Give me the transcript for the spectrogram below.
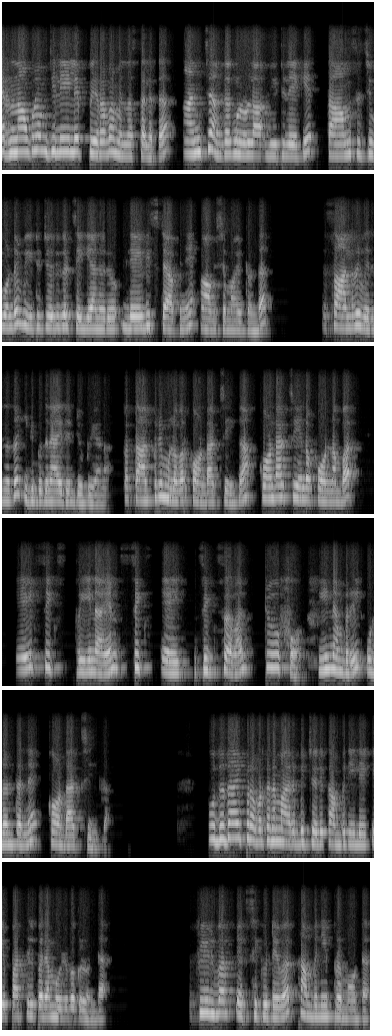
എറണാകുളം ജില്ലയിലെ പിറവം എന്ന സ്ഥലത്ത് അഞ്ച് അംഗങ്ങളുള്ള വീട്ടിലേക്ക് താമസിച്ചുകൊണ്ട് വീട്ടുജോലികൾ ചെയ്യാൻ ഒരു ലേഡി സ്റ്റാഫിനെ ആവശ്യമായിട്ടുണ്ട്. സാലറി വരുന്നത് ഇരുപതിനായിരം രൂപയാണ്. അപ്പൊ താല്പര്യമുള്ളവർ കോൺടാക്ട് ചെയ്യുക. കോൺടാക്ട് ചെയ്യേണ്ട phone number eight six three nine six eight six seven two four ഈ നമ്പറിൽ ഉടൻ തന്നെ കോൺടാക്ട് ചെയ്യുക. പുതുതായി പ്രവർത്തനം ആരംഭിച്ച ഒരു കമ്പനിയിലേക്ക് പത്തിൽ പരം ഒഴിവുകളുണ്ട്. Field work executive company promoter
